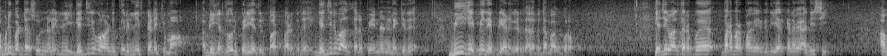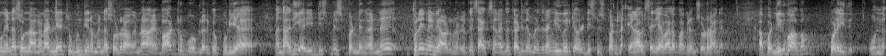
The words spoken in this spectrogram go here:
அப்படிப்பட்ட சூழ்நிலையில் இன்றைக்கி கெஜ்ரிவாலுக்கு ரிலீஃப் கிடைக்குமா? அப்படிங்கிறது ஒரு பெரிய எதிர்பார்ப்பாக இருக்குது. கெஜ்ரிவால் தரப்பு என்ன நினைக்குது? பிஜேபி இதை எப்படி அணுகிறது? அதை பற்றி தான் பார்க்க போகிறோம் கெஜ்ரிவால் தரப்பு பரபரப்பாகவே இருக்குது. ஏற்கனவே அதிசி அவங்க என்ன சொன்னாங்கன்னா நேற்று முன்தினம் என்ன சொல்கிறாங்கன்னா வாட்டர் போர்டில் இருக்கக்கூடிய அந்த அதிகாரியை டிஸ்மிஸ் பண்ணுங்கன்னு துணைநிலை ஆளுநருக்கு சாக்சனாக்கு கடிதம் எழுதுறாங்க. இது வரைக்கும் அவர் டிஸ்மிஸ் பண்ணல. ஏன்னா அவர் சரியாக வேலை பார்க்கலன்னு சொல்கிறாங்க அப்போ நிர்வாகம் குலையுது. ஒன்று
